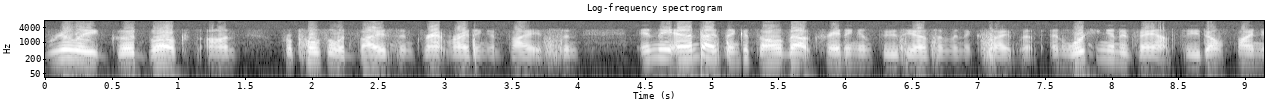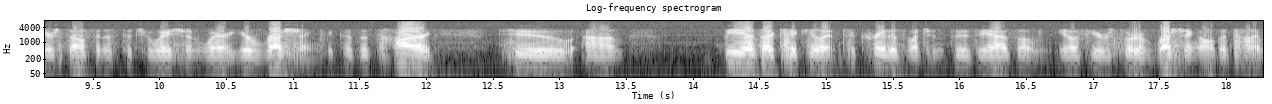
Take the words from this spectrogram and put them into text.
really good books on proposal advice and grant writing advice. And in the end, I think it's all about creating enthusiasm and excitement and working in advance so you don't find yourself in a situation where you're rushing because it's hard to um, be as articulate to create as much enthusiasm, you know, if you're sort of rushing all the time.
